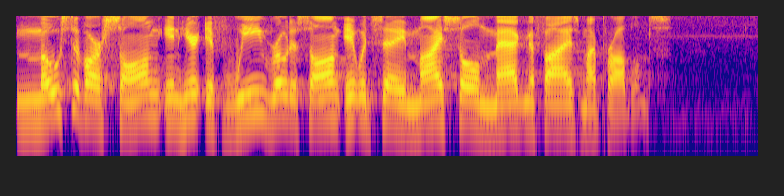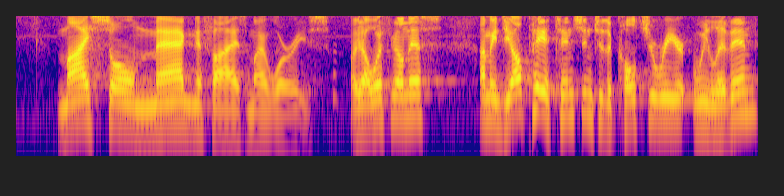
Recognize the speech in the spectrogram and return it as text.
most of our song in here, if we wrote a song, it would say, My soul magnifies my problems. My soul magnifies my worries. Are y'all with me on this? I mean, do y'all pay attention to the culture we, we live in?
